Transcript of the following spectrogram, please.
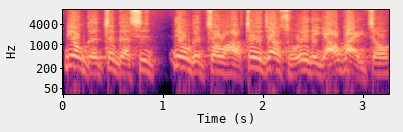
六个，这个是六个州哈，这个叫所谓的摇摆州。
